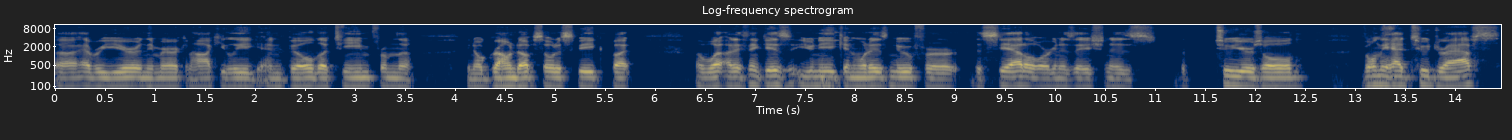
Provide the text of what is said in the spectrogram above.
uh, every year in the American Hockey League and build a team from the you know ground up so to speak. But uh, what I think is unique and what is new for the Seattle organization is two years old. We've only had two drafts,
